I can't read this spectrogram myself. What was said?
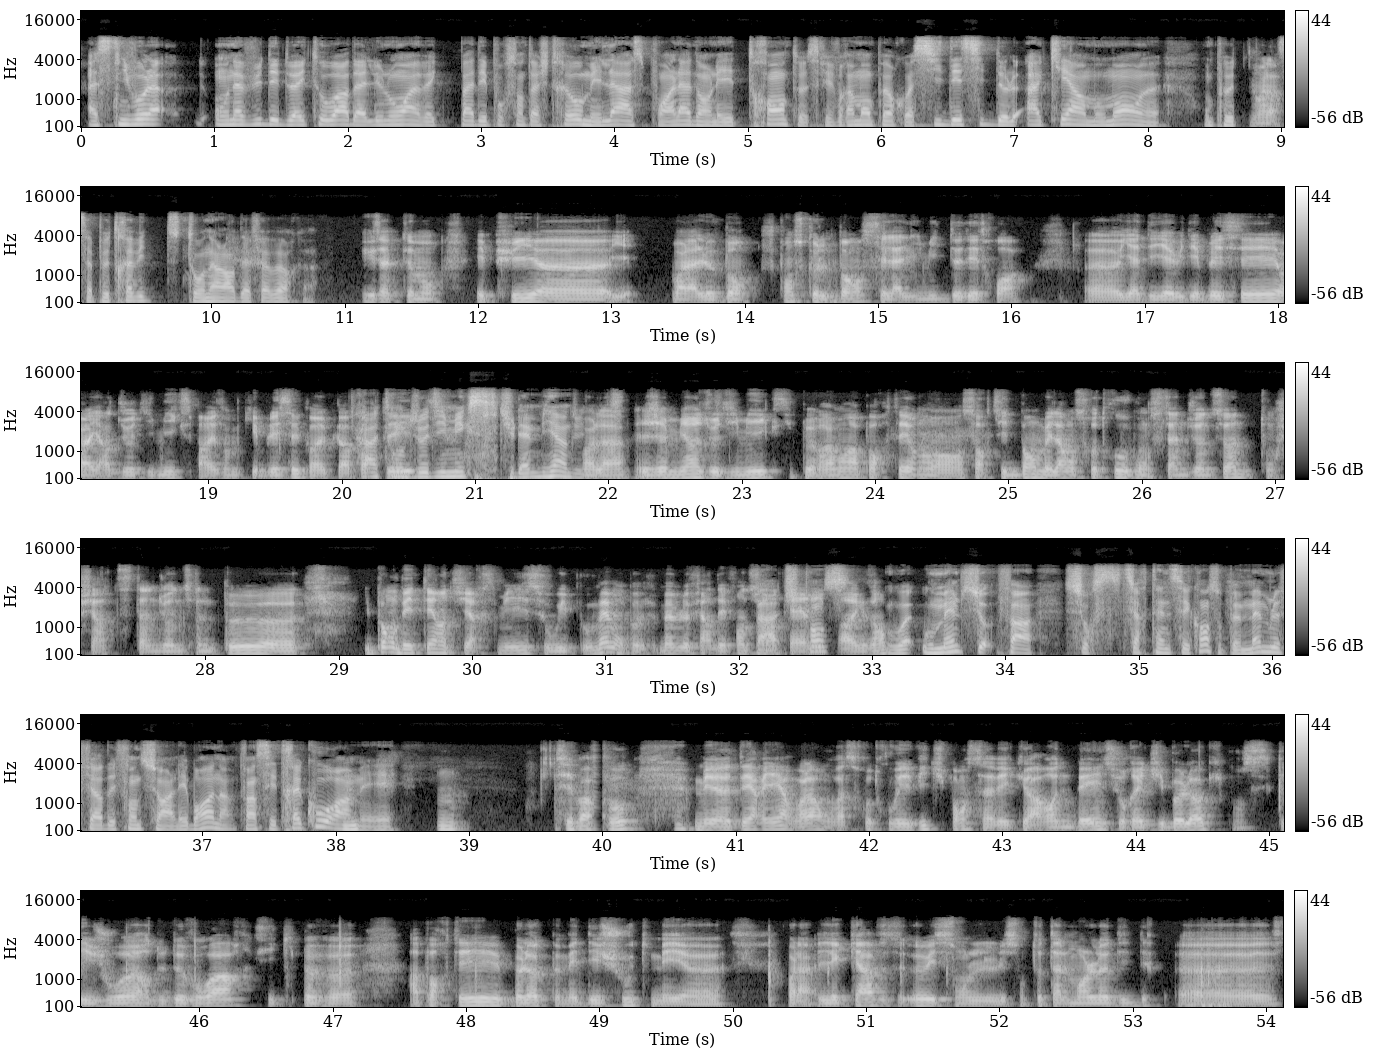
à ce niveau-là, on a vu des Dwight Howard aller loin avec pas des pourcentages très hauts, mais là, à ce point-là, dans les 30, ça fait vraiment peur, quoi. S'ils décident de le hacker à un moment, on peut, voilà. ça peut très vite tourner à leur défaveur, quoi. Exactement. Et puis, euh, voilà, le banc. Je pense que le banc, c'est la limite de Détroit. Il euh, y, y, a eu des blessés. Voilà, il y a Jody Mix, par exemple, qui est blessé, qui aurait pu apporter. Ah, ton Jody Mix, tu l'aimes bien, du Voilà, j'aime bien Jody Mix. Il peut vraiment apporter en, en, sortie de banc. Mais là, on se retrouve, bon, Stan Johnson, ton cher Stan Johnson peut, euh, il peut embêter un Tier Smith ou, ou, même on peut même le faire défendre bah, sur un Kyrie, par exemple. Ouais, ou même sur, enfin, sur certaines séquences, on peut même le faire défendre sur un LeBron. Enfin, c'est très court, hein, mm. mais. Mm. C'est pas faux. Mais euh, derrière, voilà, on va se retrouver vite, je pense, avec Aaron Baines ou Reggie Bullock. Bon, c'est des joueurs de devoir qui, peuvent euh, apporter. Bullock peut mettre des shoots, mais euh, voilà, les Cavs, eux, ils sont, ils sont totalement loaded. Euh,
